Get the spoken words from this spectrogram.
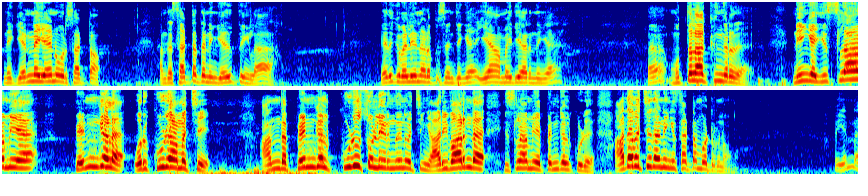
இன்றைக்கி என்ன ஏன்னு ஒரு சட்டம். அந்த சட்டத்தை நீங்கள் எதிர்த்தீங்களா? எதுக்கு வெளிநடப்பு செஞ்சீங்க? ஏன் அமைதியாக இருந்தீங்க? முத்தலாக்குங்கிறத. நீங்கள் இஸ்லாமிய பெண்களை ஒரு குழு அமைச்சு அந்த பெண்கள் குழு சொல்லியிருந்துன்னு வச்சுங்க அறிவார்ந்த இஸ்லாமிய பெண்கள் குழு. அதை வச்சு தான் நீங்கள் சட்டம் போட்டுக்கணும். இப்போ என்ன?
